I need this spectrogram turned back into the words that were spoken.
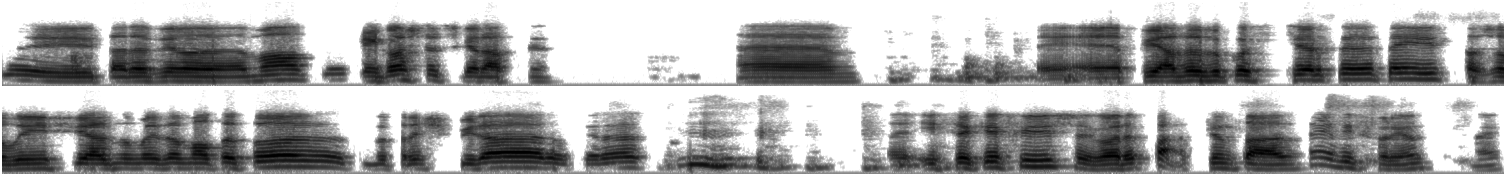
e estar a ver a malta. Quem gosta de chegar à frente. Uh, é, é, a piada do concerto tem isso. Estás ali enfiado no meio da malta toda, a transpirar, ou caralho. Isso é que é fixe. Agora, pá, sentado é diferente, né?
